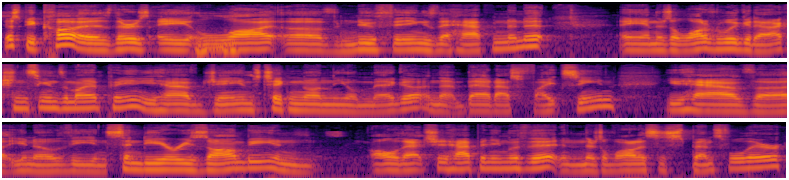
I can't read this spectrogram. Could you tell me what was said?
Just because there's a mm-hmm. lot of new things that happen in it, and there's a lot of really good action scenes in my opinion. You have James taking on the Omega and that badass fight scene. You have, uh, you know, the incendiary zombie and all that shit happening with it, and there's a lot of suspenseful there.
